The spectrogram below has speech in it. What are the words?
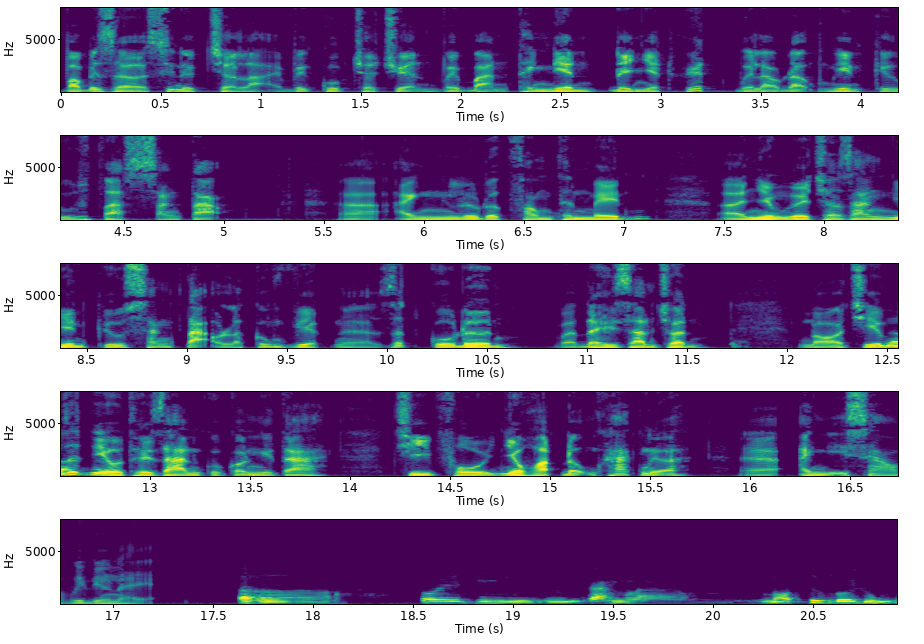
Và bây giờ xin được trở lại với cuộc trò chuyện với bạn thanh niên đầy nhiệt huyết với lao động nghiên cứu và sáng tạo. À, anh Lưu Đức Phong thân mến, à, nhiều người cho rằng nghiên cứu sáng tạo là công việc à, rất cô đơn và đầy gian truân. Nó chiếm rất nhiều thời gian của con người ta, chi phối nhiều hoạt động khác nữa. À, anh nghĩ sao về điều này? Ờ, tôi thì nghĩ rằng là nó tương đối đúng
